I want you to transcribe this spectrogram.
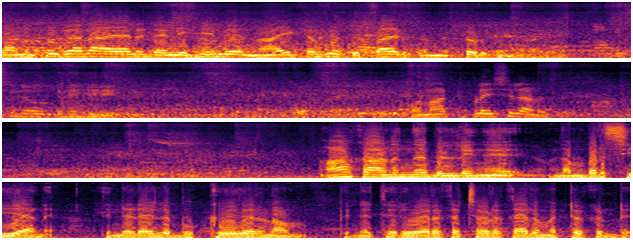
തണുപ്പുകാരായാലും ഡൽഹിയിൽ നായ്ക്കൾക്ക് കുപ്പ എടുക്കുന്നു ഇട്ടെടുക്കുന്നതാണ് കൊണാട്ട് പ്ലേസിലാണിത്. ആ കാണുന്ന ബിൽഡിങ് നമ്പർ സി ആണ്. ഇതിന്റെ ഇടയിൽ ബുക്ക് വിതരണം പിന്നെ തെരുവോര കച്ചവടക്കാരും മറ്റൊക്കെ ഉണ്ട്.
